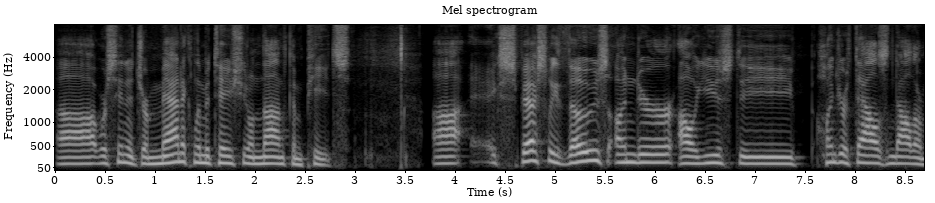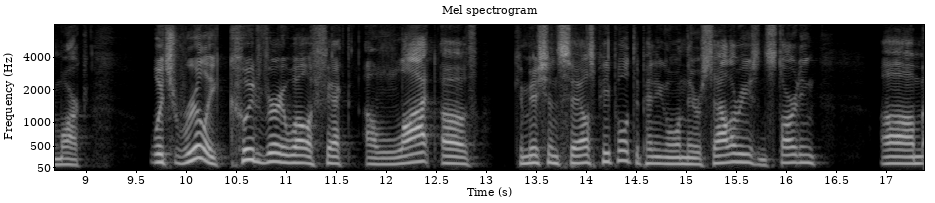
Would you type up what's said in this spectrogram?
uh, we're seeing a dramatic limitation on non-competes uh, especially those under, I'll use the $100,000 mark, which really could very well affect a lot of commission salespeople, depending on their salaries and starting um,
